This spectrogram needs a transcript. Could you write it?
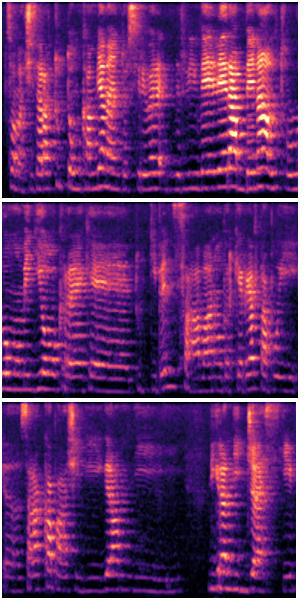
insomma ci sarà tutto un cambiamento e si rivele- rivelerà ben altro l'uomo mediocre che tutti pensavano perché in realtà poi eh, sarà capace di grandi, di grandi gesti.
